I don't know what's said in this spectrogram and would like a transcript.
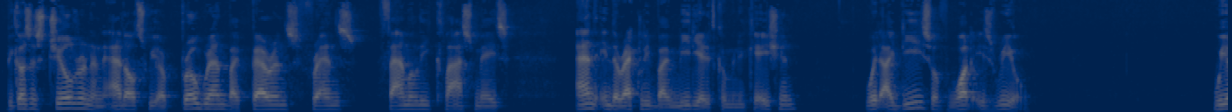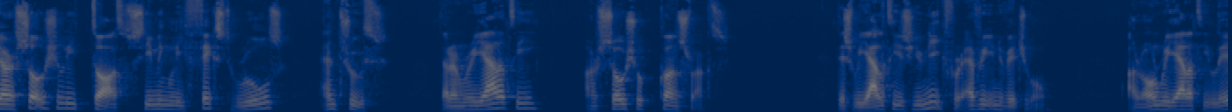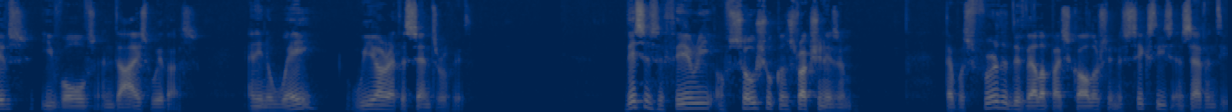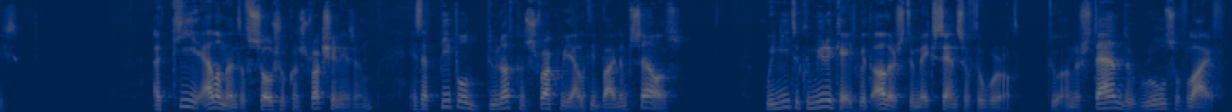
Because as children and adults we are programmed by parents, friends, family, classmates, and indirectly by mediated communication with ideas of what is real. We are socially taught seemingly fixed rules and truths that in reality are social constructs. This reality is unique for every individual. Our own reality lives, evolves and dies with us, and in a way we are at the center of it. This is a theory of social constructionism that was further developed by scholars in the 60s and 70s. A key element of social constructionism is that people do not construct reality by themselves. We need to communicate with others to make sense of the world, to understand the rules of life,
